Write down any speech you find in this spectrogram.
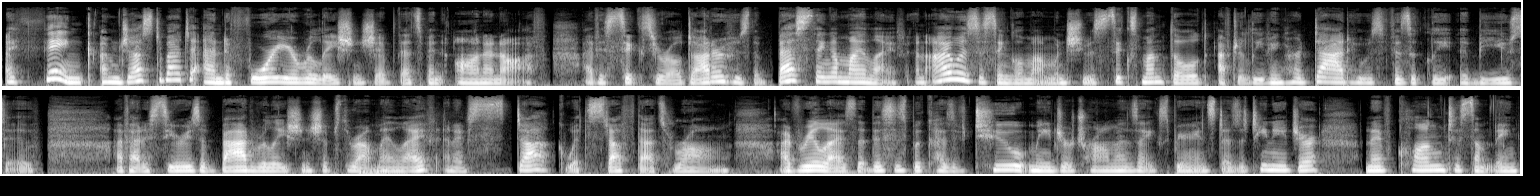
I think I'm just about to end a four year relationship that's been on and off. I have a six year old daughter who's the best thing of my life, and I was a single mom when she was six months old after leaving her dad, who was physically abusive. I've had a series of bad relationships throughout my life, and I've stuck with stuff that's wrong. I've realized that this is because of two major traumas I experienced as a teenager, and I've clung to something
